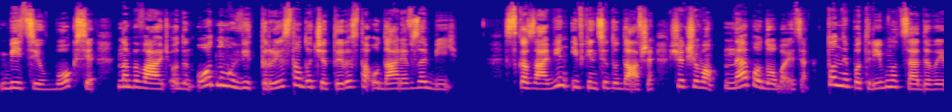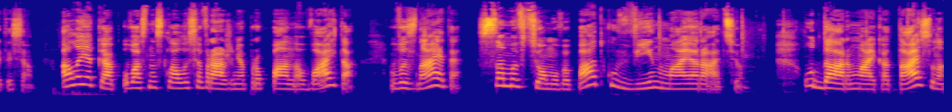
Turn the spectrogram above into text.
Бійці в боксі набивають один одному від 300 до 400 ударів за бій. Сказав він і в кінці додавши, що якщо вам не подобається, то не потрібно це дивитися. Але яке б у вас не склалося враження про пана Вайта, ви знаєте, саме в цьому випадку він має рацію. Удар Майка Тайсона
